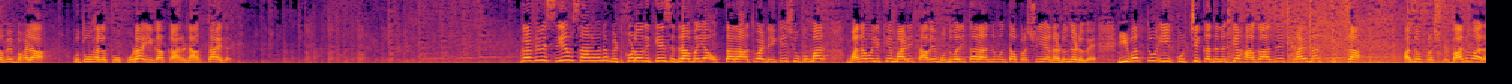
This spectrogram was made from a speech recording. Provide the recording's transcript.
ಸಭೆ ಬಹಳ ಕುತೂಹಲಕ್ಕೂ ಕೂಡ ಈಗ ಕಾರಣ ಆಗ್ತಾ ಇದೆ. ಹಾಗಾದ್ರೆ ಸಿಎಂ ಸ್ಥಾನವನ್ನು ಬಿಟ್ಕೊಡೋದಕ್ಕೆ ಸಿದ್ದರಾಮಯ್ಯ ಒಪ್ತಾರಾ? ಅಥವಾ ಡಿಕೆ ಶಿವಕುಮಾರ್ ಮನವೊಲಿಕೆ ಮಾಡಿ ತಾವೇ ಮುಂದುವರಿತಾರ ಅನ್ನುವಂತಹ ಪ್ರಶ್ನೆಯ ನಡು ನಡುವೆ? ಇವತ್ತು ಈ ಕುರ್ಚಿ ಕದನಕ್ಕೆ ಹಾಗಾದ್ರೆ ಕ್ಲೈಮ್ಯಾಕ್ಸ್ ಫಿಕ್ಸಾ ಅನ್ನೋ ಪ್ರಶ್ನೆ. ಭಾನುವಾರ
